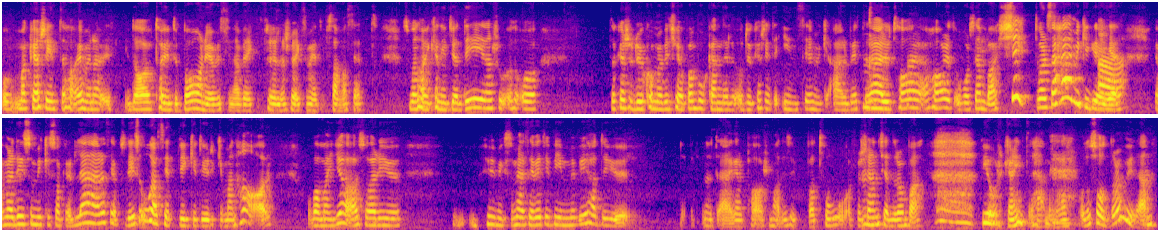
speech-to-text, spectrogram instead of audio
Och man kanske inte har, jag menar idag tar ju inte barn över sina föräldrars verksamheter på samma sätt. Så man har, kan inte göra det i generation- och då kanske du kommer och vill köpa en bokhandel och du kanske inte inser hur mycket arbete det är. Mm. Du tar, har ett år sen bara shit var det så här mycket grejer? Ja. Jag menar det är så mycket saker att lära sig också. Det är så oavsett vilket yrke man har och vad man gör så är det ju hur mycket som helst. Jag vet ju Vimmerby hade ju ett ägarpar som hade typ bara två år för sen Mm. kände de bara vi orkar inte det här mer och då sålde de ju den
